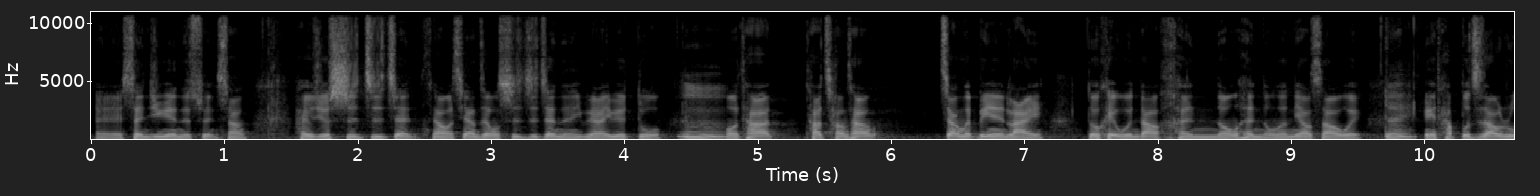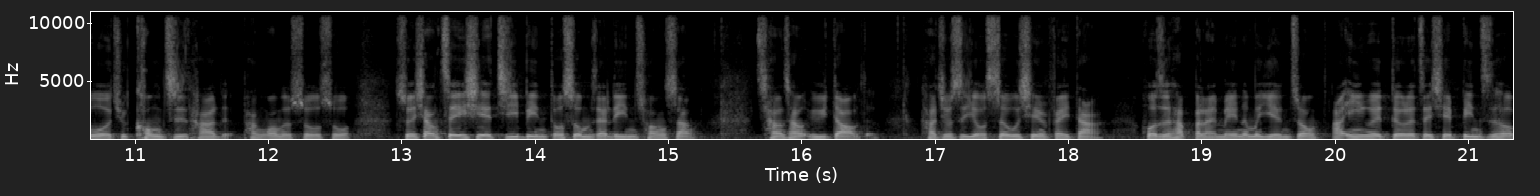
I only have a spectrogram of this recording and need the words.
呃神经元的损伤。还有就失智症，像像这种失智症的人越来越多。嗯。哦，他他常常这样的病人来，都可以闻到很浓很浓的尿骚味。对。因为他不知道如何去控制他的膀胱的收缩，所以像这一些疾病都是我们在临床上常常遇到的。他就是有射物腺肥大，或者他本来没那么严重，啊，因为得了这些病之后，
